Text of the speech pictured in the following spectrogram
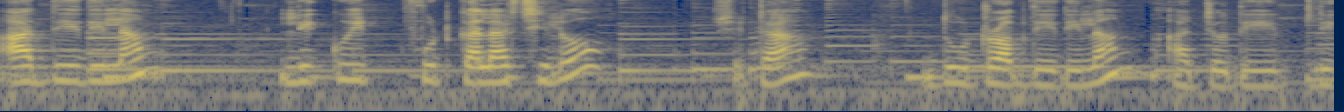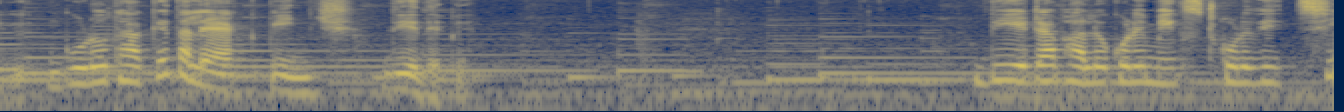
আর দিয়ে দিলাম লিকুইড ফুড কালার ছিল সেটা দু ড্রপ দিয়ে দিলাম, আর যদি গুঁড়ো থাকে তাহলে এক পিঞ্চ দিয়ে দেবে। দিয়ে এটা ভালো করে মিক্সড করে দিচ্ছি,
